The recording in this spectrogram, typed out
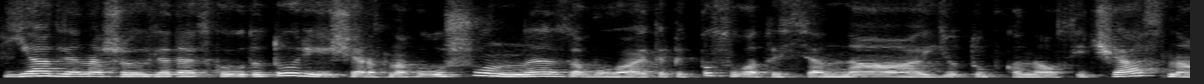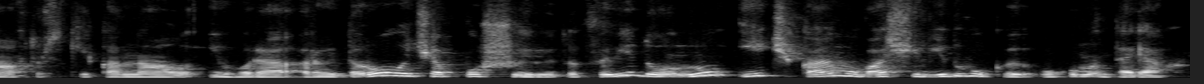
Я для нашої глядацької аудиторії ще раз наголошу: не забувайте підписуватися на YouTube канал Січас, на авторський канал Ігоря Рейтеровича. Поширюйте це відео. Ну і чекаємо ваші відгуки у коментарях.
